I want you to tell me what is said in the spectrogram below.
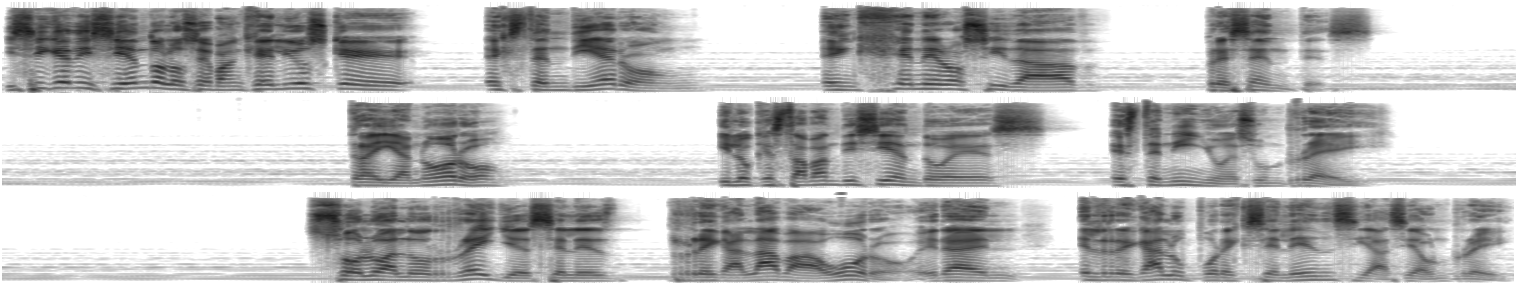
Y sigue diciendo los evangelios que extendieron en generosidad presentes. Traían oro y lo que estaban diciendo es, este niño es un rey. Solo a los reyes se les regalaba oro. Era el, el regalo por excelencia hacia un rey.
